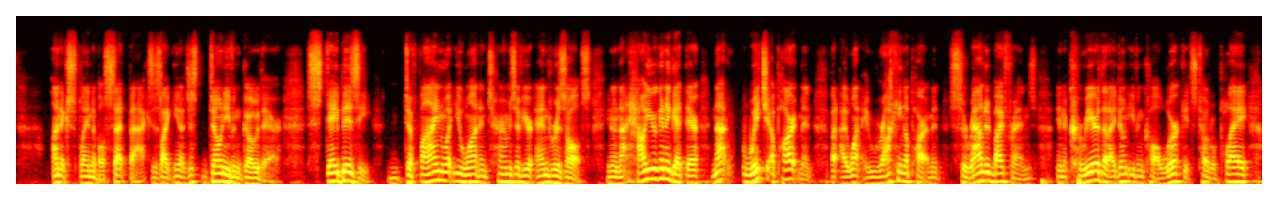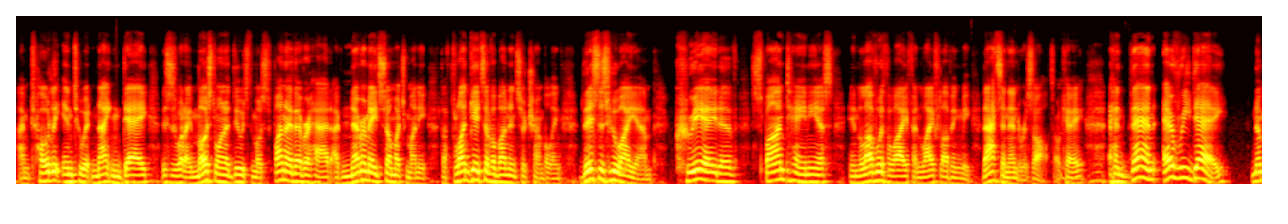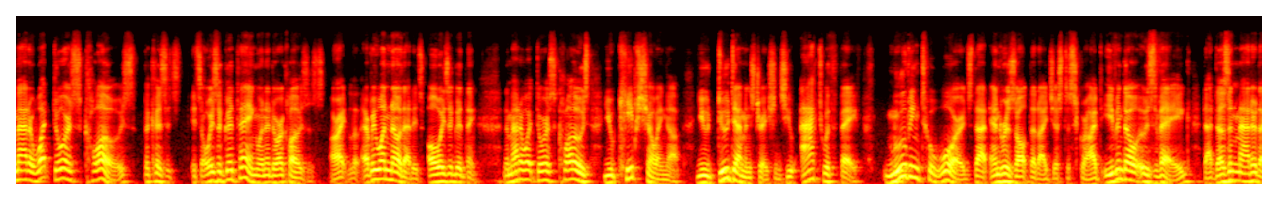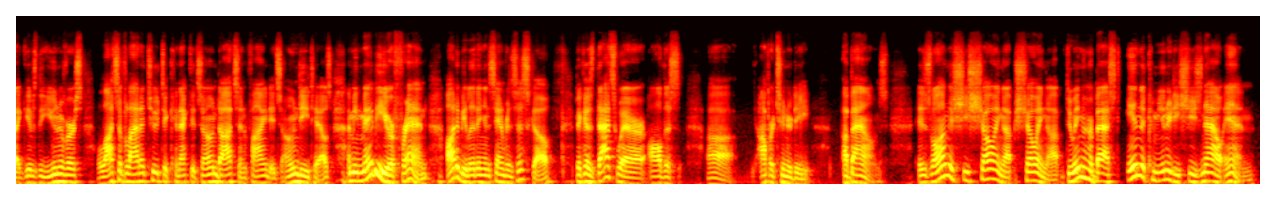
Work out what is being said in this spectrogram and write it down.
unexplainable setbacks is like, you know, just don't even go there. Stay busy. Define what you want in terms of your end results. You know not how you're going to get there not which apartment but i want a rocking apartment surrounded by friends in a career that i don't even call work it's total play. I'm totally into it night and day. This is what i most want to do. It's the most fun i've ever had. I've never made so much money. The floodgates of abundance are trembling. This is who i am creative, spontaneous, in love with life and life loving me. That's an end result, okay? Mm-hmm. And then every day, no matter what doors close, because it's it's always a good thing when a door closes. All right, everyone know that it's always a good thing. No matter what doors close, you keep showing up. You do demonstrations. You act with faith moving towards that end result that I just described, even though it was vague, that doesn't matter. That gives the universe lots of latitude to connect its own dots and find its own details. I mean, maybe your friend ought to be living in San Francisco because that's where all this uh, opportunity abounds. As long as she's showing up, showing up, doing her best in the community she's now in,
